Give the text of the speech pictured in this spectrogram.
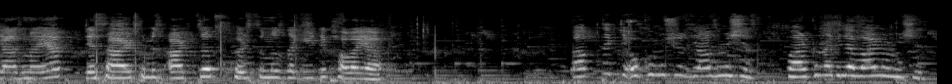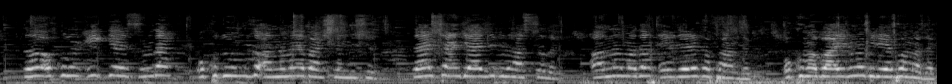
yazmaya. Cesaretimiz arttı, hırsımızla girdik havaya. Okumuşuz, yazmışız. Farkına bile varmamışız. Daha okulun ilk yarısında okuduğumuzu anlamaya başlamışız. Derken geldi bir hastalık. Anlamadan evlere kapandık. Okuma bayramı bile yapamadık.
